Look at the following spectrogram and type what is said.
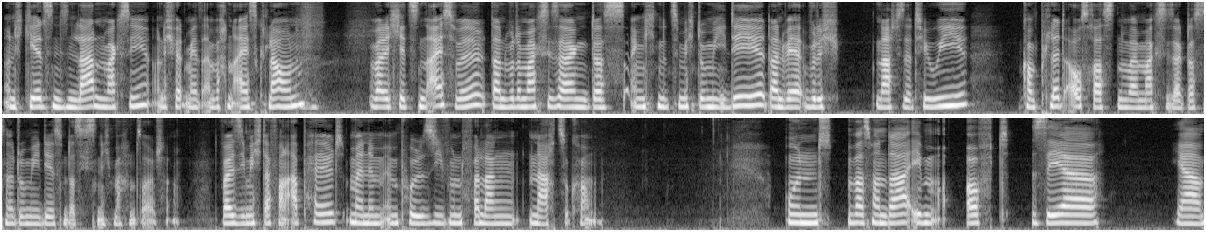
und ich gehe jetzt in diesen Laden, Maxi, und ich werde mir jetzt einfach ein Eis klauen, weil ich jetzt ein Eis will, dann würde Maxi sagen, das ist eigentlich eine ziemlich dumme Idee. Dann wär, würde ich nach dieser Theorie komplett ausrasten, weil Maxi sagt, dass es eine dumme Idee ist und dass ich es nicht machen sollte. Weil sie mich davon abhält, meinem impulsiven Verlangen nachzukommen. Und was man da eben oft sehr, ja,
